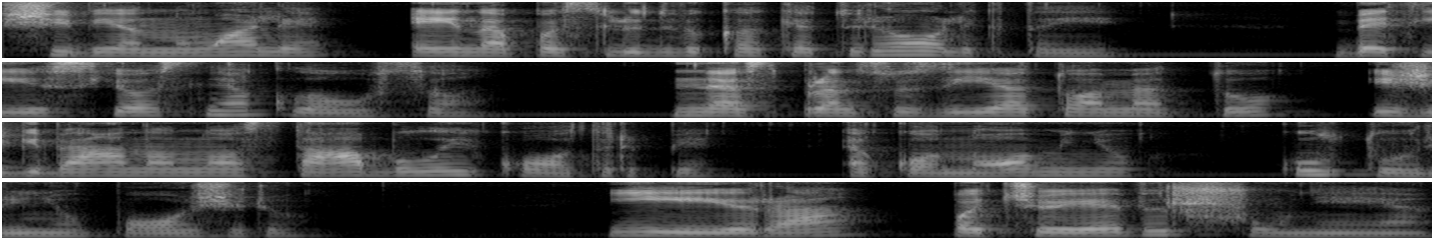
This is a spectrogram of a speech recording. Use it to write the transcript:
Ši vienuolė eina pas Liudviką XIV, bet jis jos neklauso, nes Prancūzija tuo metu išgyvena nuostabų laikotarpį ekonominių, kultūrinių požiūrių. Ji yra pačioje viršūnėje.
